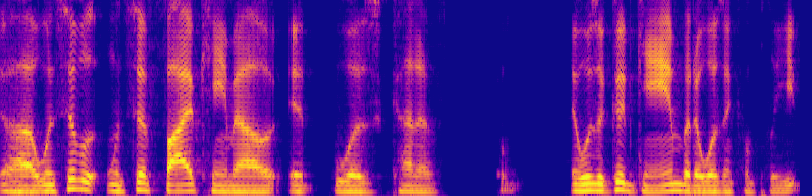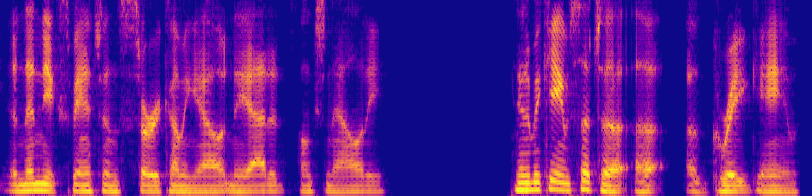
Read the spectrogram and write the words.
uh, when Civil when Civ Five came out, it was kind of it was a good game, but it wasn't complete. And then the expansions started coming out, and they added functionality, and it became such a a, a great game.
